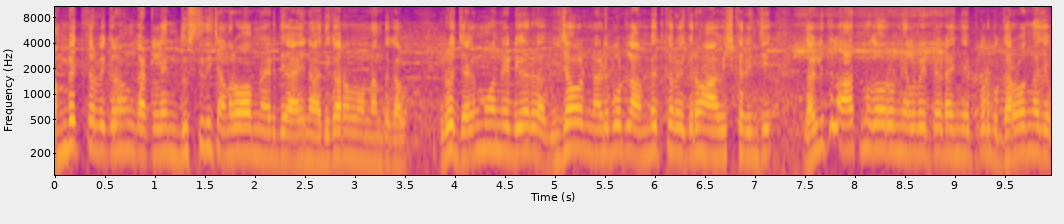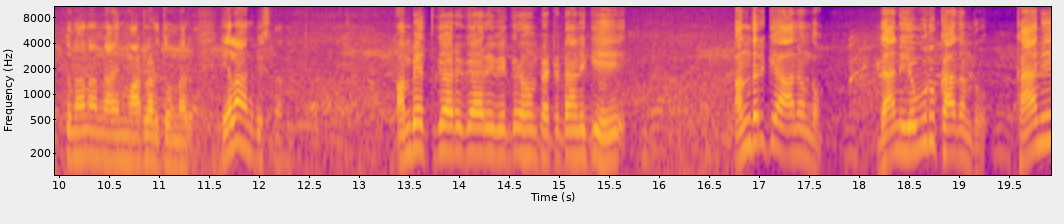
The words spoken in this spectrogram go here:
అంబేద్కర్ విగ్రహం కట్టలేని దుస్థితి చంద్రబాబు నాయుడుది ఆయన అధికారంలో ఉన్నంతకాలం. ఈరోజు జగన్మోహన్ రెడ్డి గారు విజయవాడ నడిబోట్లో అంబేద్కర్ విగ్రహం ఆవిష్కరించి దళితుల ఆత్మగౌరవం నిలబెట్టాడని చెప్పి కూడా గర్వంగా చెప్తున్నాను అని ఆయన మాట్లాడుతున్నారు ఎలా అనిపిస్తుంది? అంబేద్కర్ గారి విగ్రహం పెట్టడానికి అందరికీ ఆనందం. దాన్ని ఎవరు కాదనరు కానీ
